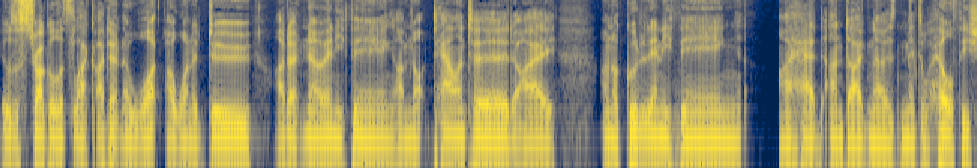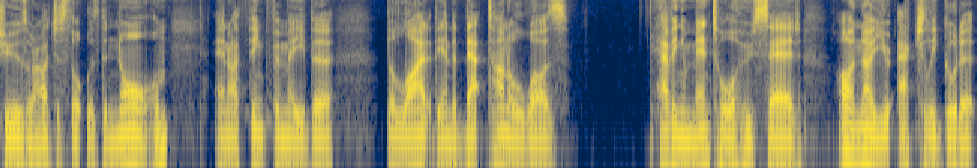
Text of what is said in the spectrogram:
it was a struggle. It's like I don't know what I want to do. I don't know anything. I'm not talented. I I'm not good at anything. I had undiagnosed mental health issues, or I just thought was the norm. And I think for me, the the light at the end of that tunnel was having a mentor who said, "Oh no, you're actually good at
